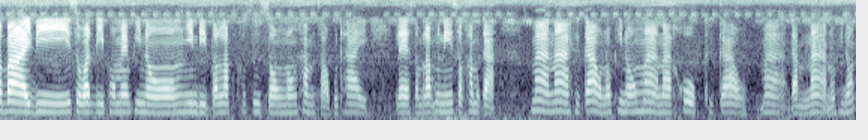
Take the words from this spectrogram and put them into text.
สบายดี สวัสดีพ่อแม่พี่น้อง ยินดีต้อนรับเข้าสู่ซองน้องคำสาวผู้ไทย และสำหรับมื้อนี้สาวคำกะมาหน้าคือเก้าเนาะพี่น้องมาหน้าโคกคือเก้ามาดำหน้าเนาะพี่น้อง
